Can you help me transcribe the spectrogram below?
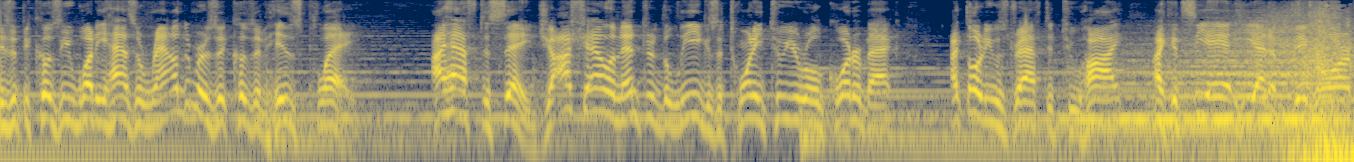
Is it because of what he has around him or is it because of his play? I have to say, Josh Allen entered the league as a 22 year old quarterback. I thought he was drafted too high. I could see he had, he had a big arm,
